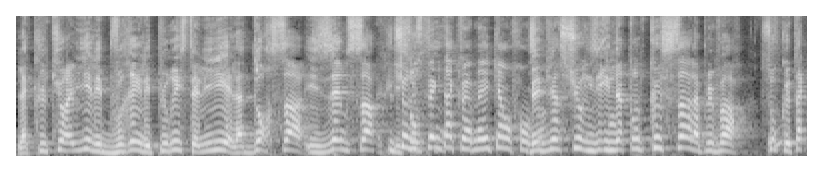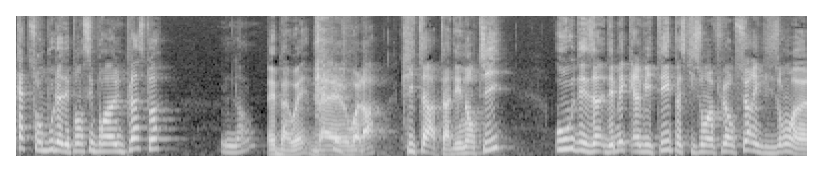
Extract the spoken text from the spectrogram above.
La culture est liée. Les vrais, les puristes, elle est liée. Elle adore ça. Ils aiment ça. La culture du spectacle américain en France. Mais hein. bien sûr, ils, n'attendent que ça la plupart. Sauf que que t'as 400 boules à dépenser pour une place, toi? Non. Eh ben ouais, ben voilà. Qui t'as T'as des nantis ou des, mecs invités parce qu'ils sont influenceurs et qu'ils ont euh,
